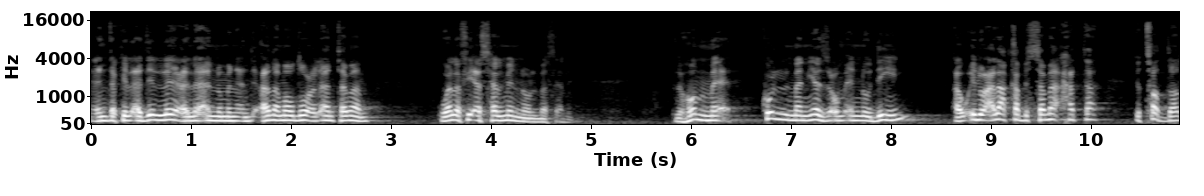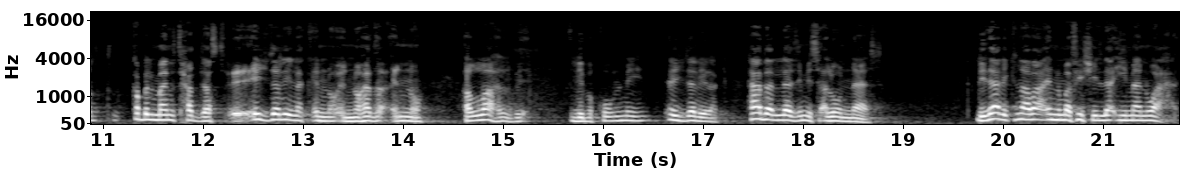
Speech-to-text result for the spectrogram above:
عندك الأدلة؟ لأنه من عند... هذا موضوع الآن تمام. ولا في أسهل منه المسألة. هم كل من يزعم إنه دين أو له علاقة بالسماء حتى اتفضل قبل ما نتحدث إيش دليلك انه إنه هذا إنه الله اللي بيقول مين؟ إيش دليلك؟ هذا اللي لازم يسألون الناس. لذلك نرى إنه ما فيش إلا إيمان واحد.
